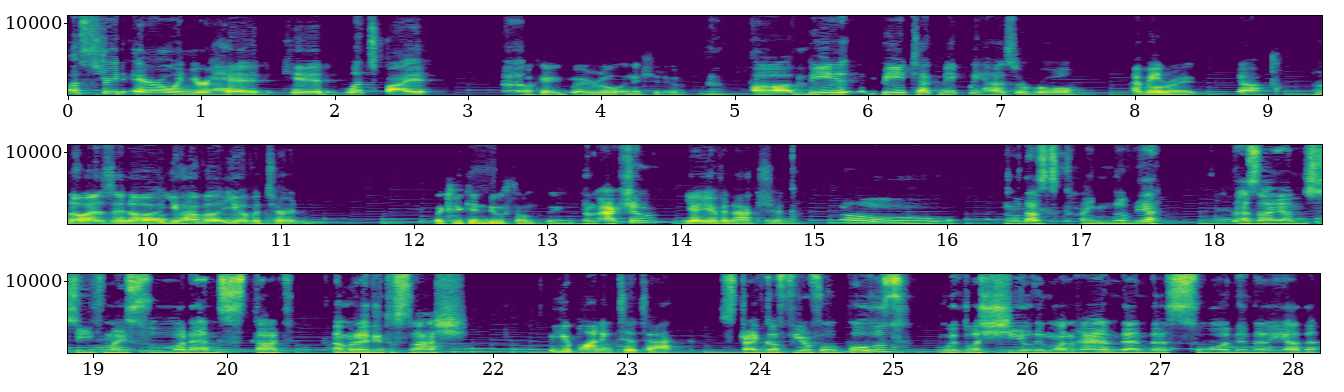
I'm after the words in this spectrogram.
a straight arrow in your head, kid. Let's buy it." Okay, do I roll initiative? Uh, B, B technically has a role. I mean, All right. yeah. No, as in, uh, you have a, you have a turn. Like you can do something. An action? Yeah, you have an action. Oh, well, that's kind of yeah. As I unsheath my sword and start, I'm ready to slash. Are You're planning to attack. Strike a fearful pose with a shield in one hand and the sword in the other.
